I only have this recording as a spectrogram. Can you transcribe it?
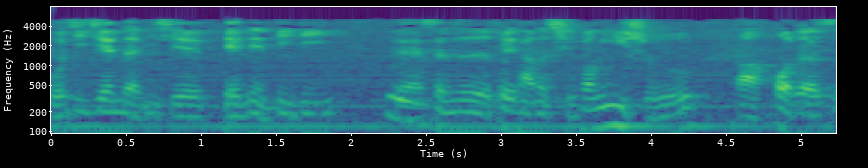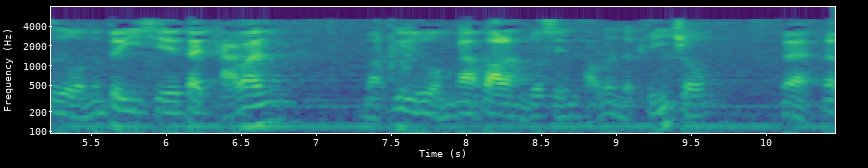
国际间的一些点点滴滴，呃，甚至非常的奇风异俗啊，或者是我们对一些在台湾。那例如我们刚才花了很多时间讨论的贫穷，对，那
